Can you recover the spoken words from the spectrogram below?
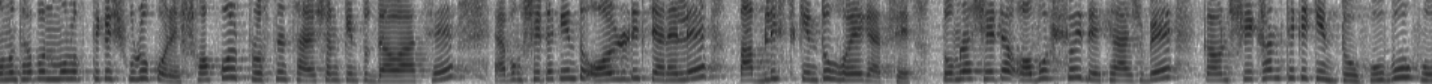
অনুধাবনমূলক থেকে শুরু করে সকল প্রশ্নের সাজেশন কিন্তু দেওয়া আছে এবং সেটা কিন্তু অলরেডি চ্যানেলে পাবলিশড কিন্তু হয়ে গেছে। তোমরা সেটা অবশ্যই দেখে আসবে, কারণ সেখান থেকে কিন্তু হুবহু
